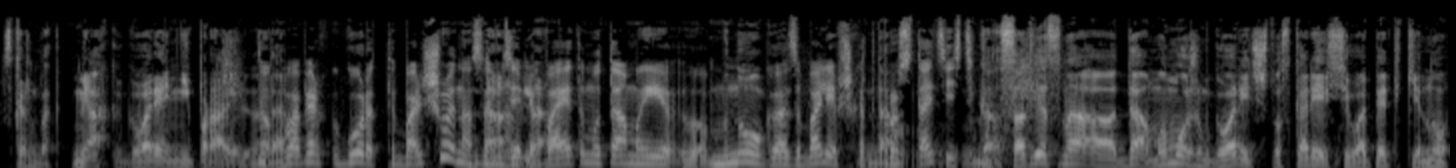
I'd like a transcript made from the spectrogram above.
скажем так, мягко говоря, неправильно. Ну, да? Во-первых, город большой, на самом Да, деле, да. поэтому там и много заболевших, это Да, просто статистика. Да, соответственно, а, да, мы можем говорить, что, скорее всего, опять-таки, ну,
